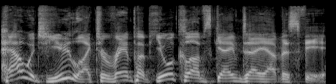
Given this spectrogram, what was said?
How would you like to ramp up your club's game day atmosphere?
